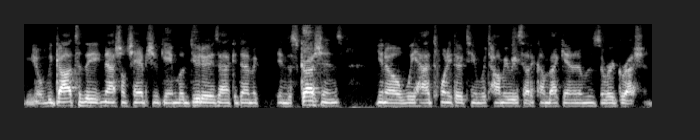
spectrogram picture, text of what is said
you know, we got to the national championship game, but due to his academic indiscretions, you know, we had 2013 where Tommy Rees had to come back in and it was a regression.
